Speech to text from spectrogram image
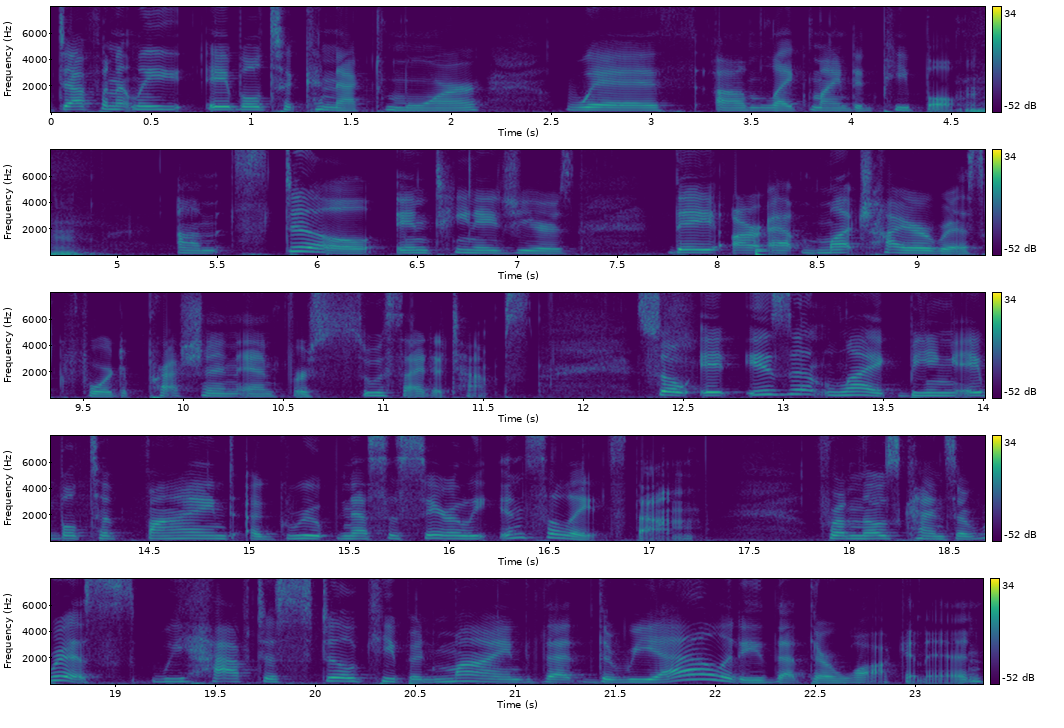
definitely able to connect more with um, like-minded people. Um, still, in teenage years, they are at much higher risk for depression and for suicide attempts. So it isn't like being able to find a group necessarily insulates them from those kinds of risks, we have to still keep in mind that the reality that they're walking in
